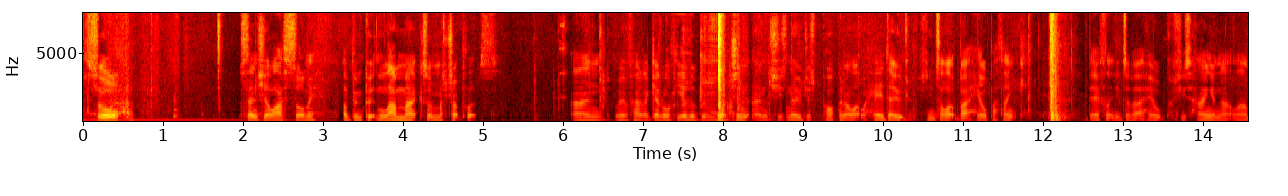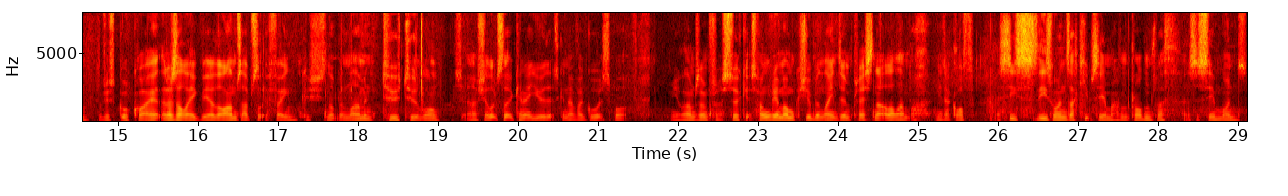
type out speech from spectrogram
So, since you last saw me, I've been putting lamb max on my triplets. And we've had a girl here that have been watching and she's now just popping a little head out. She needs a little bit of help, I think. Definitely needs a bit of help. She's hanging that lamb. We'll just go quiet. There is a leg there. The lamb's absolutely fine because she's not been lambing too, too long. She, oh, uh, she looks like the kind of ewe that's going to have a goat spot. Your lamb's in for a sook. It's hungry, mum, because you've been lying down pressing that other lamb. Oh, I need a glove. It's these, these ones I keep saying we're having problems with. It's the same ones.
